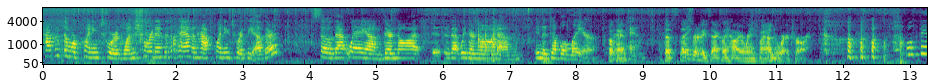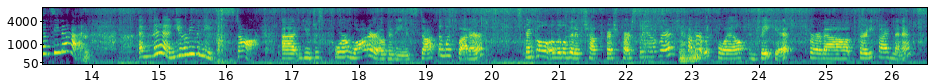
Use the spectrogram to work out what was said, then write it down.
half of them were pointing toward one short end of the pan and half pointing toward the other. So that way um, they're not that way they're not um, in a double layer in Okay. the pan. That's that's sort of exactly how I arrange my underwear drawer. Well, fancy that. And then you don't even need stock. Uh, you just pour water over these, dot them with butter, sprinkle a little bit of chopped fresh parsley over it, cover it with foil, and bake it for about 35 minutes.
